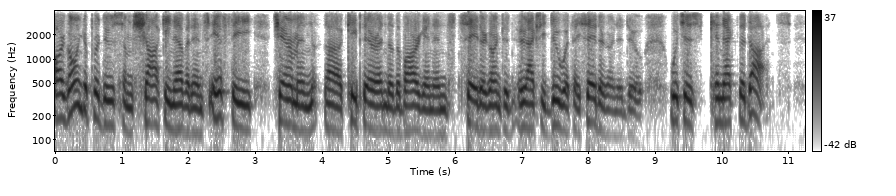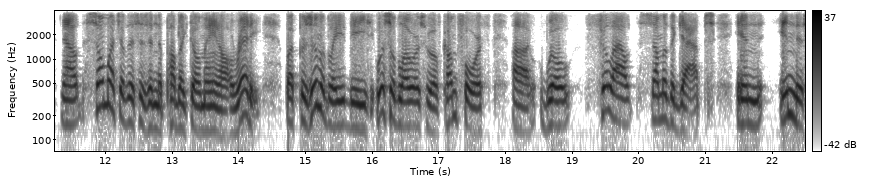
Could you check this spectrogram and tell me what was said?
are going to produce some shocking evidence if the chairmen uh, keep their end of the bargain and say they're going to actually do what they say they're going to do, which is connect the dots. Now, so much of this is in the public domain already, but presumably the whistleblowers who have come forth uh, will fill out some of the gaps in in this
